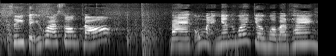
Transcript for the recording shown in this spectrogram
si tuyển khoa sơn. Đó, bà cũng mạng nhanh quá chừng mà bà than.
